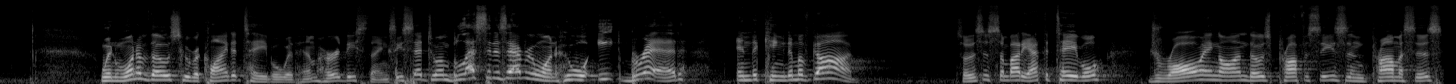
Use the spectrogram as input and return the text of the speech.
when one of those who reclined at table with him heard these things, he said to him, Blessed is everyone who will eat bread in the kingdom of God. So this is somebody at the table drawing on those prophecies and promises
